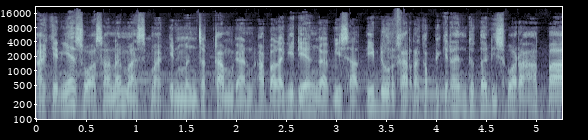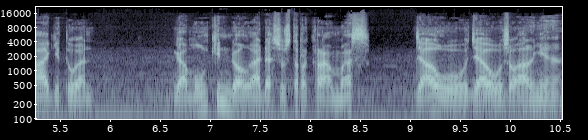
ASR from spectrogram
akhirnya suasana masih makin mencekam kan. Apalagi dia nggak bisa tidur karena kepikiran itu tadi suara apa gitu kan. Nggak mungkin dong ada suster keramas. Jauh jauh soalnya.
